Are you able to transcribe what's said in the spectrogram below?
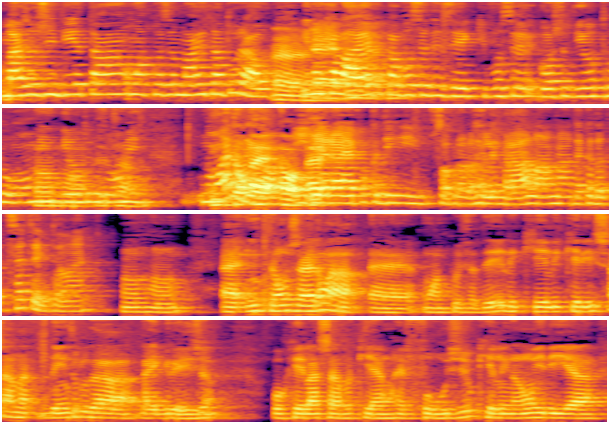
Mas hoje em dia tá uma coisa mais natural. É. E naquela É, época você dizer que você gosta de outro homem, de Aham, outros exato. homens, não Então, era é, legal. ó, E era a época de, só pra relembrar, lá na década de 70, né? Uhum. É, então já era uma, é, uma coisa dele que ele queria estar dentro da, da igreja, porque ele achava que era um refúgio, que ele não iria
